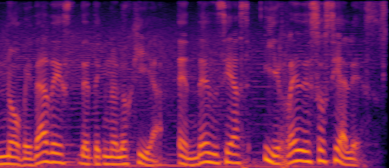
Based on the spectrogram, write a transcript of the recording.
Novedades de tecnología, tendencias y redes sociales.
